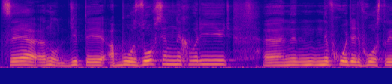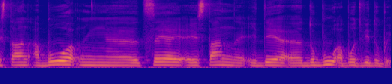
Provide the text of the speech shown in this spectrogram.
це е, ну, діти або зовсім не хворіють, е, не, входять в гострий стан, або е, цей стан йде е, добу або дві доби.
